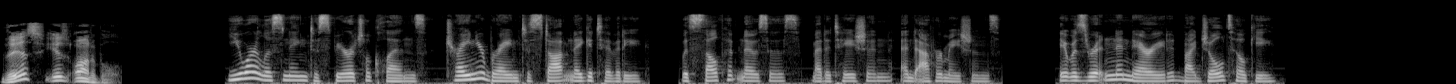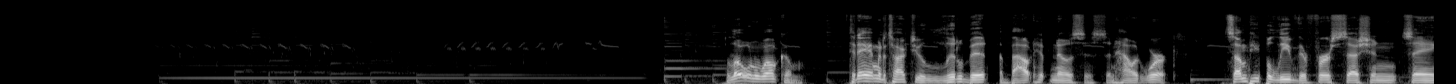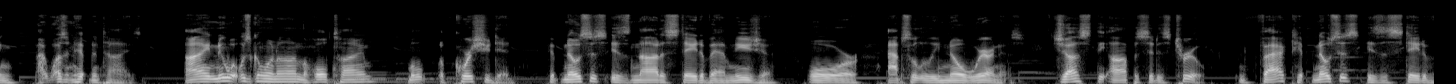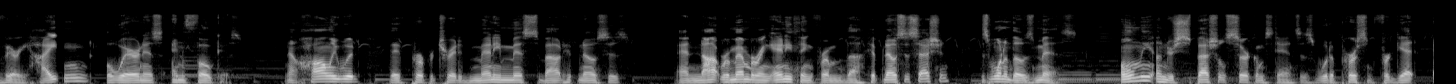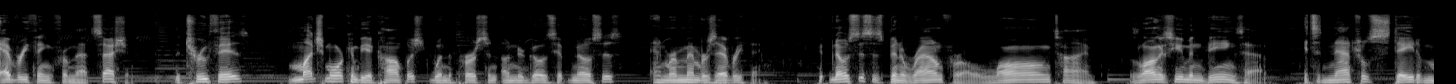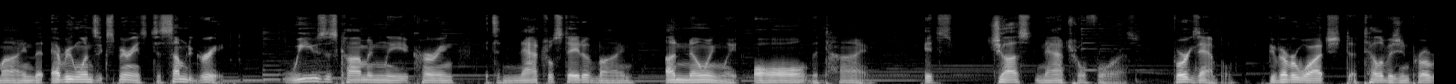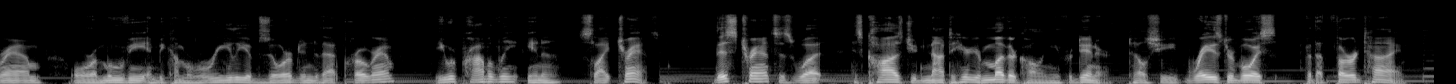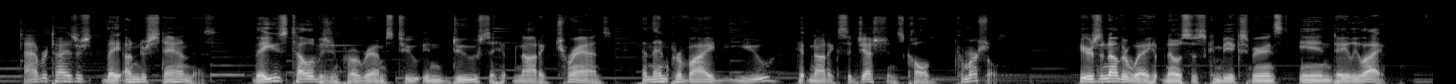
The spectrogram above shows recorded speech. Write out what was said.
This is Audible. You are listening to Spiritual Cleanse. Train your brain to stop negativity with self hypnosis, meditation, and affirmations. It was written and narrated by Joel Thielke. Hello and welcome. Today I'm going to talk to you a little bit about hypnosis and how it works. Some people leave their first session saying, I wasn't hypnotized. I knew what was going on the whole time. Well, of course you did. Hypnosis is not a state of amnesia or absolutely no awareness. Just the opposite is true. In fact, hypnosis is a state of very heightened awareness and focus. Now, Hollywood, they've perpetrated many myths about hypnosis, and not remembering anything from the hypnosis session is one of those myths. Only under special circumstances would a person forget everything from that session. The truth is, much more can be accomplished when the person undergoes hypnosis and remembers everything. Hypnosis has been around for a long time, as long as human beings have. It's a natural state of mind that everyone's experienced to some degree. We use this commonly occurring, it's a natural state of mind, unknowingly all the time. It's just natural for us. For example, if you've ever watched a television program or a movie and become really absorbed into that program, you were probably in a slight trance. This trance is what has caused you not to hear your mother calling you for dinner till she raised her voice for the third time. Advertisers, they understand this. They use television programs to induce a hypnotic trance and then provide you hypnotic suggestions called commercials. Here's another way hypnosis can be experienced in daily life.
